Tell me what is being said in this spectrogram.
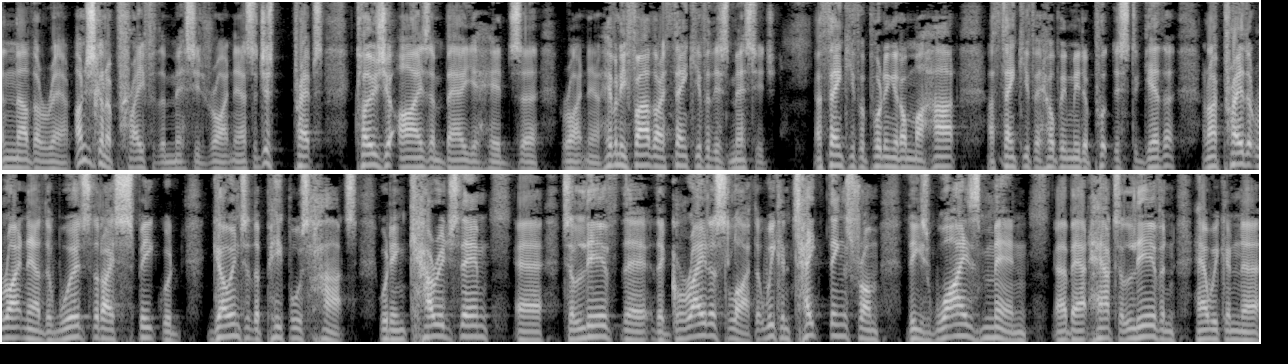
another route. I'm just going to pray for the message right now. So just perhaps close your eyes and bow your heads uh, right now. Heavenly Father, I thank you for this message. I thank you for putting it on my heart. I thank you for helping me to put this together. And I pray that right now the words that I speak would go into the people's hearts, would encourage them uh, to live the, the greatest life, that we can take things from these wise men about how to live and how we can uh,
